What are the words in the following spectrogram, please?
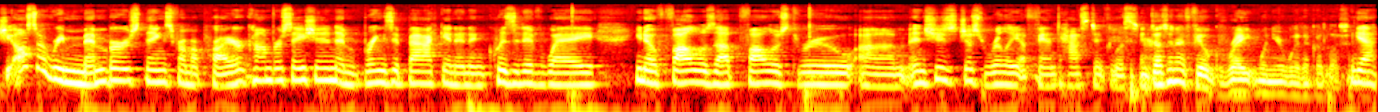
She also remembers things from a prior conversation and brings it back in an inquisitive way, you know, follows up, follows through, um, and she's just really a fantastic listener. And doesn't it feel great when you're with a good listener? yeah,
